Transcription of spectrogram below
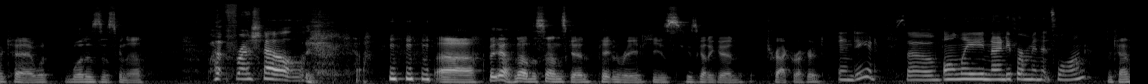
okay, what what is this gonna? What fresh hell? Uh, but yeah, no, this sounds good. Peyton Reed, he's he's got a good track record. Indeed. So, only 94 minutes long. Okay,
